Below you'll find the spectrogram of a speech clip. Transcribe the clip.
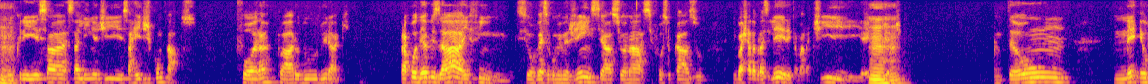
Uhum. Eu criei essa, essa linha de essa rede de contatos, fora, claro, do, do Iraque, para poder avisar, enfim, se houvesse alguma emergência, acionar, se fosse o caso, Embaixada Brasileira, Itamaraty, e aí por diante. Uhum. Então, eu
